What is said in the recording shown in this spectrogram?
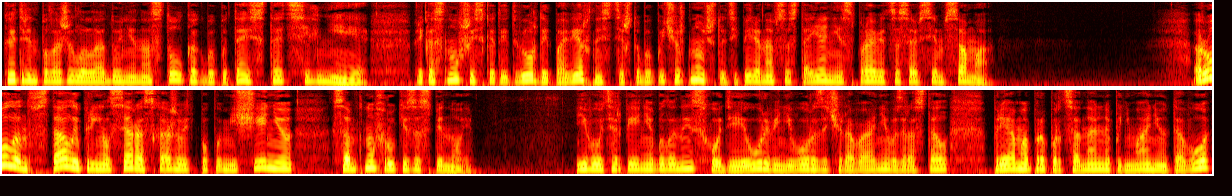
Кэтрин положила ладони на стол, как бы пытаясь стать сильнее, прикоснувшись к этой твердой поверхности, чтобы подчеркнуть, что теперь она в состоянии справиться совсем сама. Роланд встал и принялся расхаживать по помещению, сомкнув руки за спиной. Его терпение было на исходе, и уровень его разочарования возрастал прямо пропорционально пониманию того,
